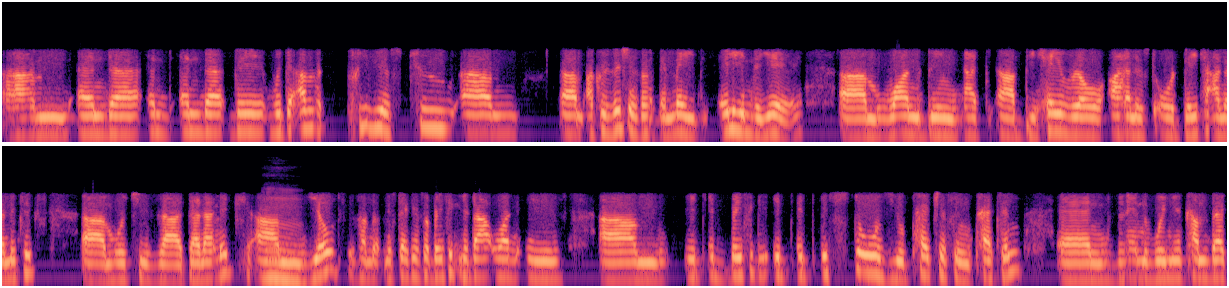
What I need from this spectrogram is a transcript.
Um, and uh, and and uh, the with the other previous two um, um, acquisitions that they made early in the year, um, one being that uh, behavioral analyst or data analytics, um, which is uh, dynamic um, mm. yield, if I'm not mistaken. So basically, that one is um, it, it basically it, it, it stores your purchasing pattern and then when you come back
